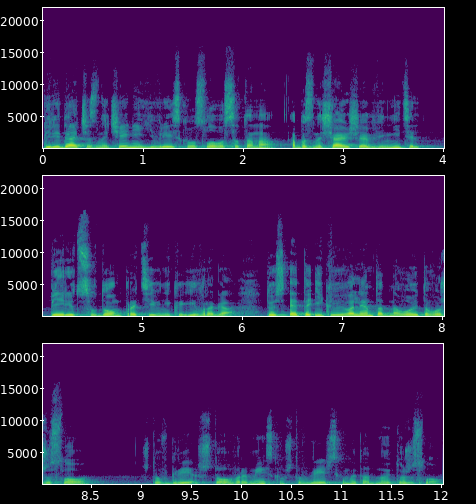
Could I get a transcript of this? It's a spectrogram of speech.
передача значения еврейского слова «сатана», обозначающий обвинитель перед судом противника и врага. То есть это эквивалент одного и того же слова. Что в, гре... что в арамейском, что в греческом это одно и то же слово.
